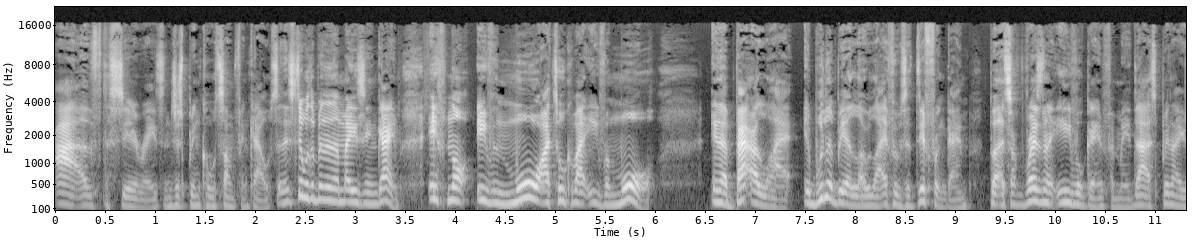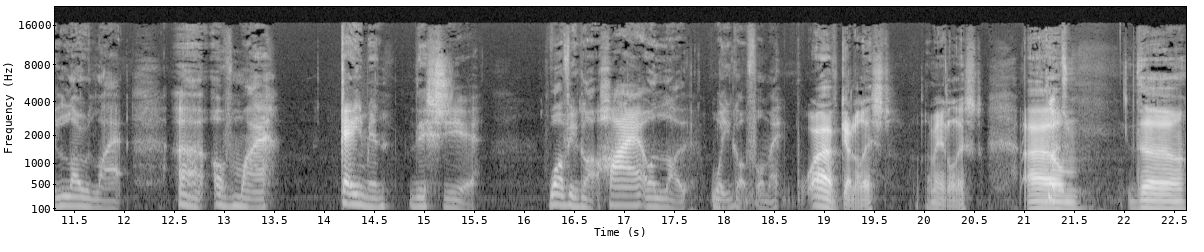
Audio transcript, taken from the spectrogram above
out of the series and just been called something else, and it still would have been an amazing game. If not even more, I talk about even more in a better light. It wouldn't be a low light if it was a different game, but it's a Resident Evil game for me. That's been a low light uh, of my gaming this year. What have you got, high or low? What you got for me? Well, I've got a list. I made a list. Um, the,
